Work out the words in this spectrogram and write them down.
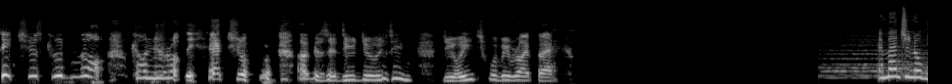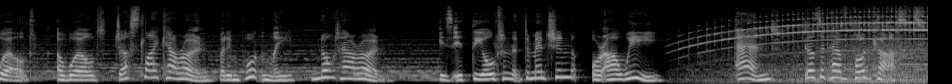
it just could not conjure up the actual. I can say, "Do you do eating? Do you eat?" We'll be right back. Imagine a world, a world just like our own, but importantly, not our own. Is it the alternate dimension, or are we? And does it have podcasts?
